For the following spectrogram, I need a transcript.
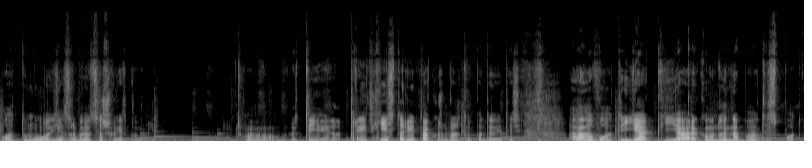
От, тому я зробив це швидко. Є Trade History, також можете подивитись. От, як я рекомендую набивати спот.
